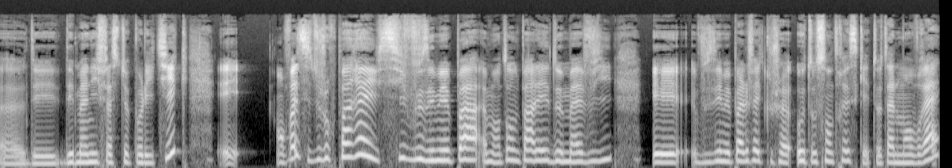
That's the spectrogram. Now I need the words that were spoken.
euh des, des manifestes politiques et en fait, c'est toujours pareil. Si vous aimez pas m'entendre parler de ma vie et vous aimez pas le fait que je sois auto-centrée, ce qui est totalement vrai,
